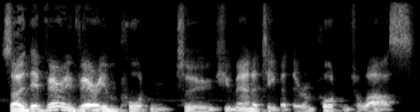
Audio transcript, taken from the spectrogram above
So they're very, very important to humanity, but they're important to us.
